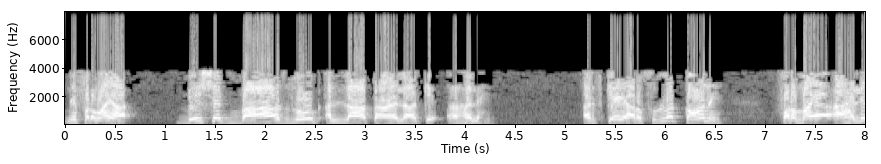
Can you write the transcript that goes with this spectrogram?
نے فرمایا، بے شک بعض لوگ اللہ تعالی کے اہل ہیں۔ عرض کیا، یا رسول اللہ، کون ہے فرمایا، اہل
